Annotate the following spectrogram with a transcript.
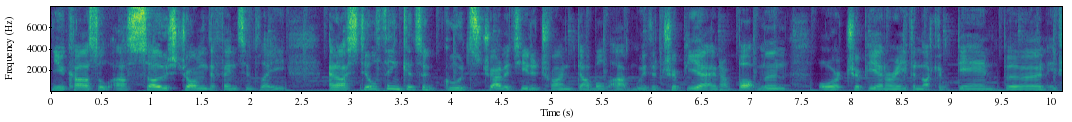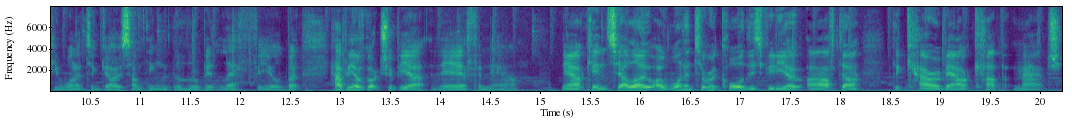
Newcastle are so strong defensively and I still think it's a good strategy to try and double up with a Trippier and a Botman or a Trippier or even like a Dan Burn if you wanted to go something with a little bit left field. But happy I've got Trippier there for now. Now, Cancelo, I wanted to record this video after the Carabao Cup match.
